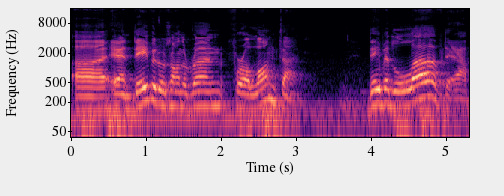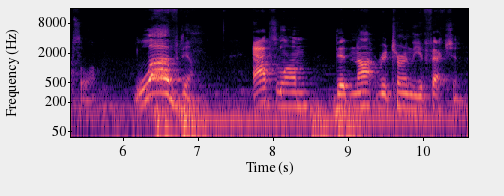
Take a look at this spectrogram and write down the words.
Uh, and David was on the run for a long time. David loved Absalom, loved him. Absalom did not return the affection.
